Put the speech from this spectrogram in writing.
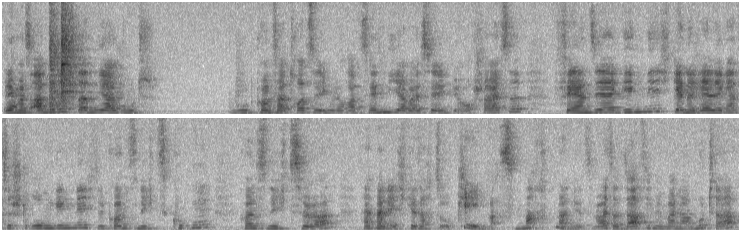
irgendwas anderes. Dann ja gut. Gut, konntest halt trotzdem irgendwie noch ans Handy, aber ist ja irgendwie auch scheiße. Fernseher ging nicht, generell der ganze Strom ging nicht, du konntest nichts gucken, konntest nichts hören. Da hat man echt gedacht, so, okay, was macht man jetzt? Weißt, du, dann saß ich mit meiner Mutter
